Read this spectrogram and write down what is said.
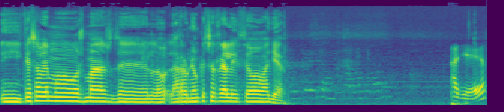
¿Y qué sabemos más de lo- la reunión que se realizó ayer? Ayer,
